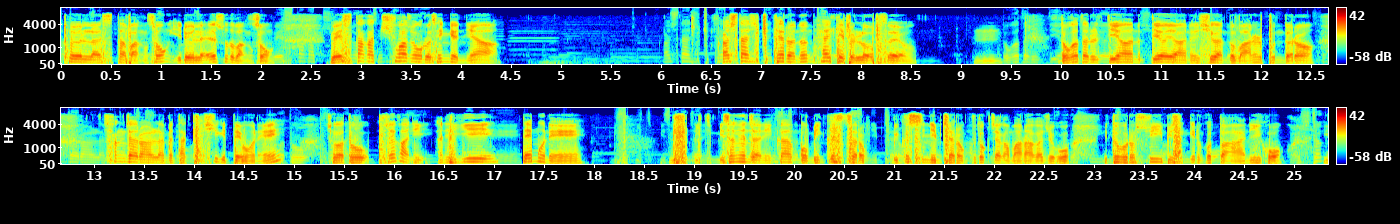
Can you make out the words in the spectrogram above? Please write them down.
토요일 날 스타 방송, 일요일 날 엘소드 방송. 왜 스타가 추가적으로 생겼냐? 아시다시피 테러는 할게 별로 없어요. 음, 노가다를 뛰어야, 뛰어야 하는 시간도 많을 뿐더러 상자를 하려면 다 캐시기 때문에 제가 또 부자가 아니, 아니기 때문에 미, 성년자니까뭐 민크스처럼 민크스님처럼 구독자가 많아가지고 유튜브로 수입이 생기는 것도 아니고 이-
